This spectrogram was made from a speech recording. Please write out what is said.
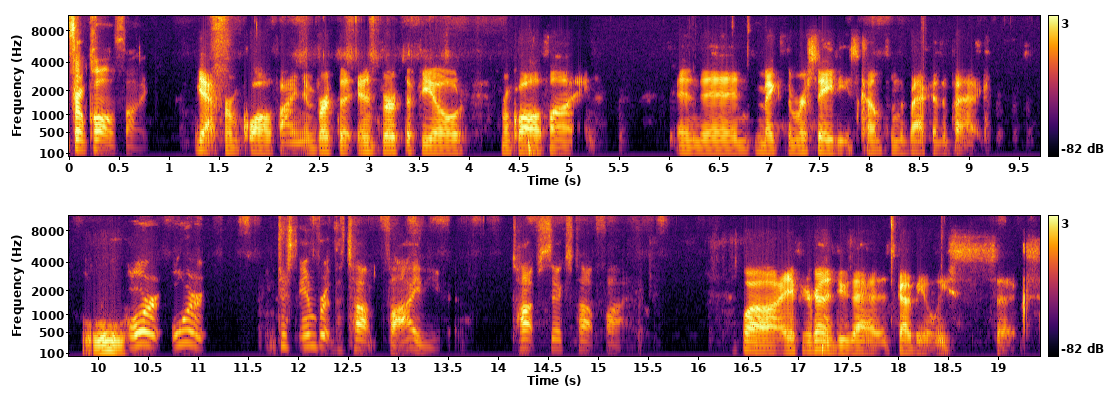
from qualifying. Yeah, from qualifying. Invert the invert the field from qualifying, and then make the Mercedes come from the back of the pack. Ooh, Or or just invert the top five even. Top six, top five. Well, if you're going to do that, it's got to be at least six.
